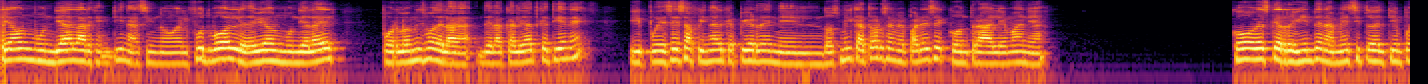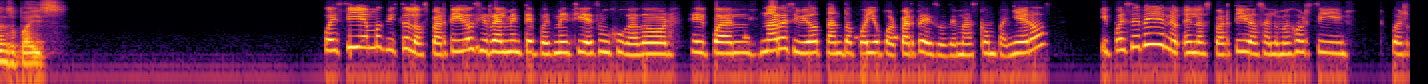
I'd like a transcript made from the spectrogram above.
debía un mundial a Argentina, sino el fútbol le debía un mundial a él, por lo mismo de la, de la calidad que tiene. Y pues esa final que pierden en 2014, me parece, contra Alemania. ¿Cómo ves que revienten a Messi todo el tiempo en su país? Pues sí, hemos visto los partidos y realmente pues Messi es un jugador el cual no ha recibido tanto apoyo por parte de sus demás compañeros y pues se ve en, los partidos, a lo mejor sí pues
